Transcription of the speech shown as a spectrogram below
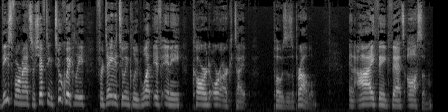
these formats are shifting too quickly for data to include what, if any, card or archetype poses a problem. And I think that's awesome.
